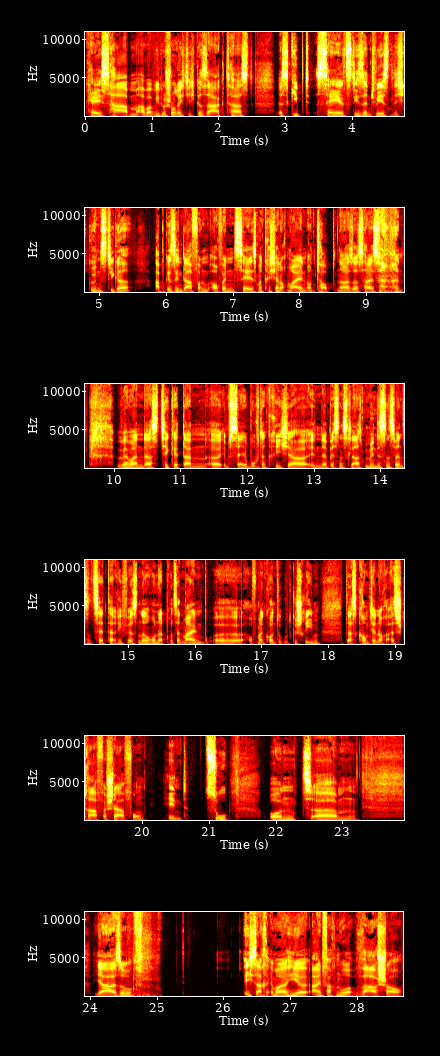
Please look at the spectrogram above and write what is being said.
Case haben. Aber wie du schon richtig gesagt hast, es gibt Sales, die sind wesentlich günstiger. Abgesehen davon, auch wenn ein Sale ist, man kriegt ja noch Meilen on top. Ne? Also das heißt, wenn man, wenn man das Ticket dann äh, im Sale bucht, dann kriege ich ja in der Business Class mindestens, wenn es ein Z-Tarif ist, eine 100% Meilen äh, auf mein Konto gut geschrieben. Das kommt ja noch als Strafverschärfung hinzu. Und ähm, ja, also ich sage immer hier einfach nur Warschau.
